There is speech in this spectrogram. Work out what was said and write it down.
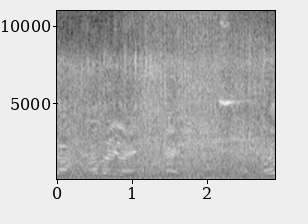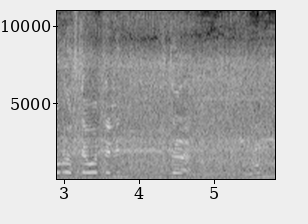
रस्ता खराब झालेला आहे. काय? आणि खराब रस्त्यावर त्यांनी नुसतं मुरुम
